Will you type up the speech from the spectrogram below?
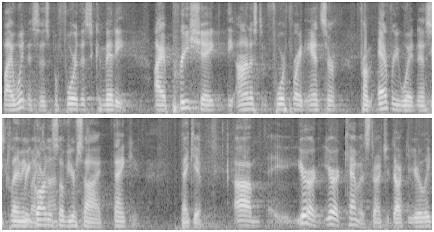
by witnesses before this committee. I appreciate the honest and forthright answer from every witness, regardless of your side. Thank you. Thank you. Um, you're, a, you're a chemist, aren't you, Dr. Ehrlich?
